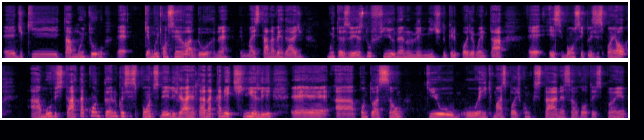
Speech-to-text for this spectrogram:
é, de que está muito, é, que é muito conservador, né? Mas está, na verdade, muitas vezes no fio, né? No limite do que ele pode aguentar é, esse bom ciclista espanhol. A Movistar está contando com esses pontos dele já, já está na canetinha ali a pontuação que o, o Henrique Massa pode conquistar nessa volta à Espanha.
